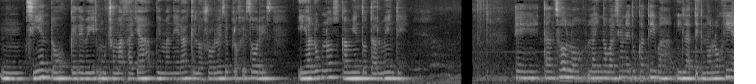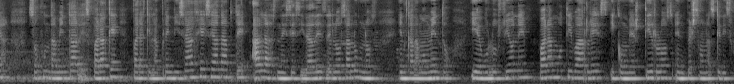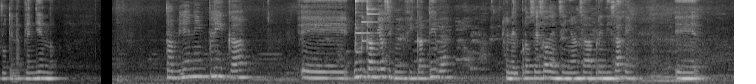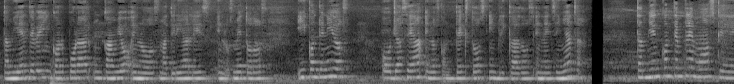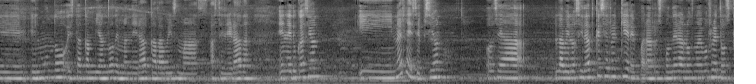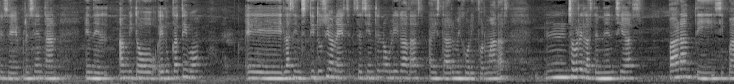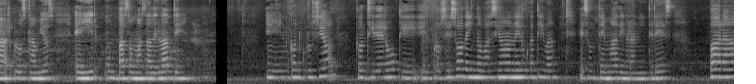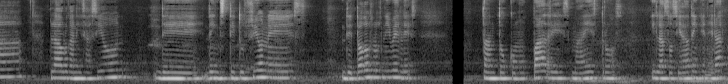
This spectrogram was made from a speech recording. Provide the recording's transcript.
mm, siento que debe ir mucho más allá, de manera que los roles de profesores y alumnos cambien totalmente. Eh, tan solo la innovación educativa y la tecnología son fundamentales. ¿Para qué? Para que el aprendizaje se adapte a las necesidades de los alumnos en cada momento y evolucione para motivarles y convertirlos en personas que disfruten aprendiendo. También implica eh, un cambio significativo en el proceso de enseñanza-aprendizaje. Eh, también debe incorporar un cambio en los materiales, en los métodos y contenidos, o ya sea en los contextos implicados en la enseñanza. También contemplemos que el mundo está cambiando de manera cada vez más acelerada en la educación y no es la excepción. O sea, la velocidad que se requiere para responder a los nuevos retos que se presentan en el ámbito educativo, eh, las instituciones se sienten obligadas a estar mejor informadas mm, sobre las tendencias para anticipar los cambios e ir un paso más adelante. En conclusión, considero que el proceso de innovación educativa es un tema de gran interés para la organización de, instituciones de todos los niveles tanto como padres, maestros y la sociedad en general,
